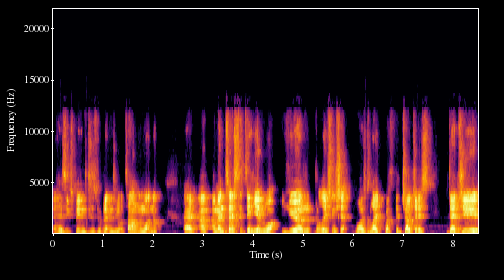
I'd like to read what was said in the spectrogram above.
his experiences with Britain's Got Talent and whatnot. Uh, I'm interested to hear what your relationship was like with the judges. Did you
